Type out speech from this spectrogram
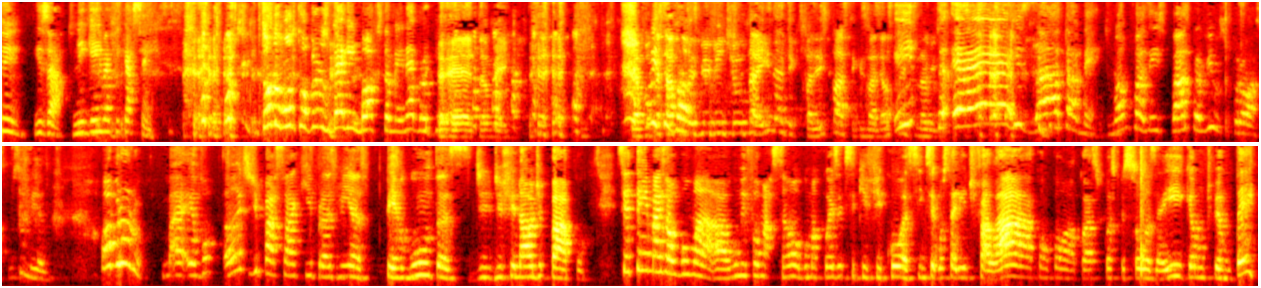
Sim, exato. Ninguém vai ficar sem. Todo mundo comprando os bag box também, né, Bruno? É, também. Daqui a pouco Muito a safra 2021 tá aí, né? Tem que fazer espaço, tem que esvaziar os preços na vida. É, exatamente. Vamos fazer espaço para vir os próximos, isso mesmo. Ô, Bruno, eu vou, antes de passar aqui para as minhas perguntas de, de, final de papo. Você tem mais alguma, alguma informação, alguma coisa que, que ficou assim que você gostaria de falar com, com, com, as, com as pessoas aí que eu não te perguntei?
